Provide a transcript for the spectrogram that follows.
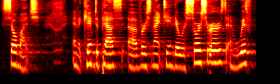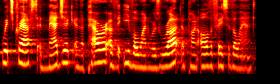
so much. And it came to pass, uh, verse 19, there were sorcerers and witchcrafts and magic, and the power of the evil one was wrought upon all the face of the land,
